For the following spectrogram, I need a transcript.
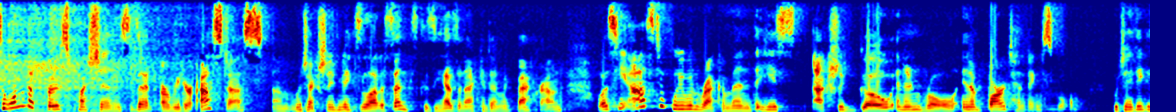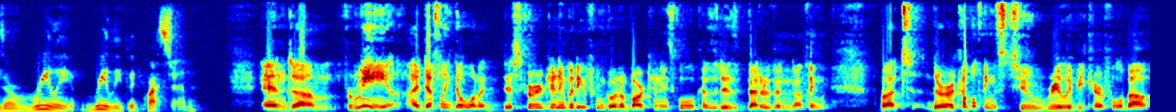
So, one of the first questions that our reader asked us, um, which actually makes a lot of sense because he has an academic background, was he asked if we would recommend that he actually go and enroll in a bartending school, which I think is a really, really good question. And um, for me, I definitely don't want to discourage anybody from going to bartending school because it is better than nothing. But there are a couple things to really be careful about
